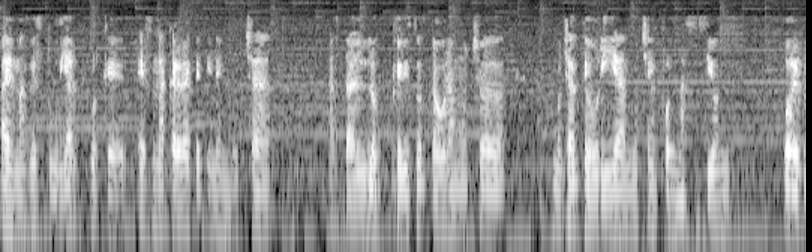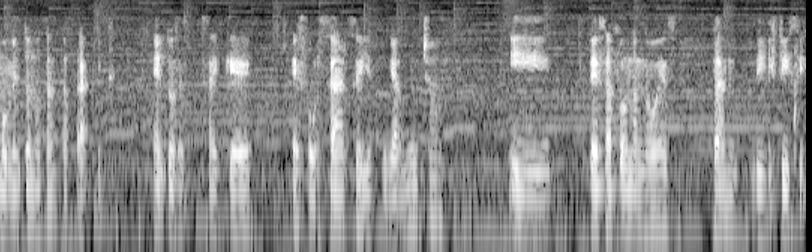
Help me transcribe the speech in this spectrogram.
además de estudiar, porque es una carrera que tiene mucha, hasta lo que he visto hasta ahora, mucho, mucha teoría, mucha información, por el momento no tanta práctica. Entonces hay que esforzarse y estudiar mucho y de esa forma no es tan difícil.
